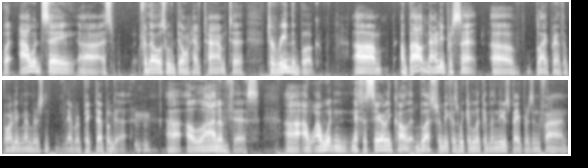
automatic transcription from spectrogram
but I would say, uh, for those who don't have time to, to read the book, um, about 90% of Black Panther Party members never picked up a gun. Mm-hmm. Uh, a lot of this, uh, I, I, wouldn't necessarily call it bluster because we can look in the newspapers and find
